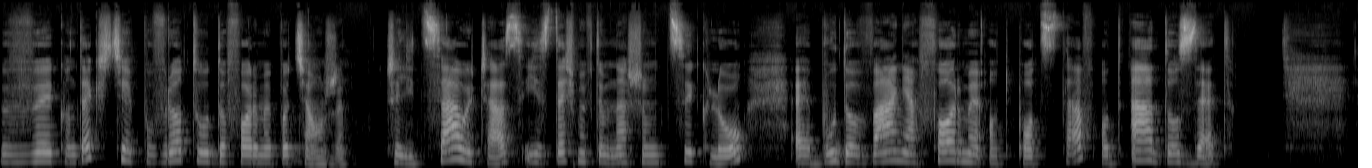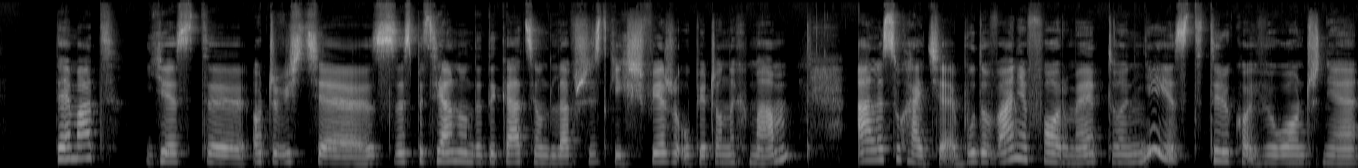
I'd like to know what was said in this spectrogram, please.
w kontekście powrotu do formy po ciąży. Czyli cały czas jesteśmy w tym naszym cyklu e, budowania formy od podstaw, od A do Z. Temat jest e, oczywiście ze specjalną dedykacją dla wszystkich świeżo upieczonych mam, ale słuchajcie, budowanie formy to nie jest tylko i wyłącznie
